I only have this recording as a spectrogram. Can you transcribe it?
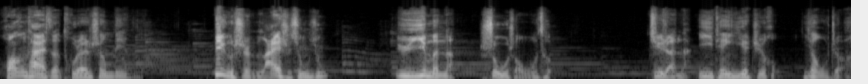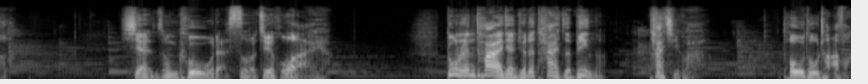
皇太子突然生病了，病势来势汹汹，御医们呢束手无策，居然呢一天一夜之后夭折了。宪宗哭得死去活来呀，宫人太监觉得太子病啊。太奇怪了，偷偷查访，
